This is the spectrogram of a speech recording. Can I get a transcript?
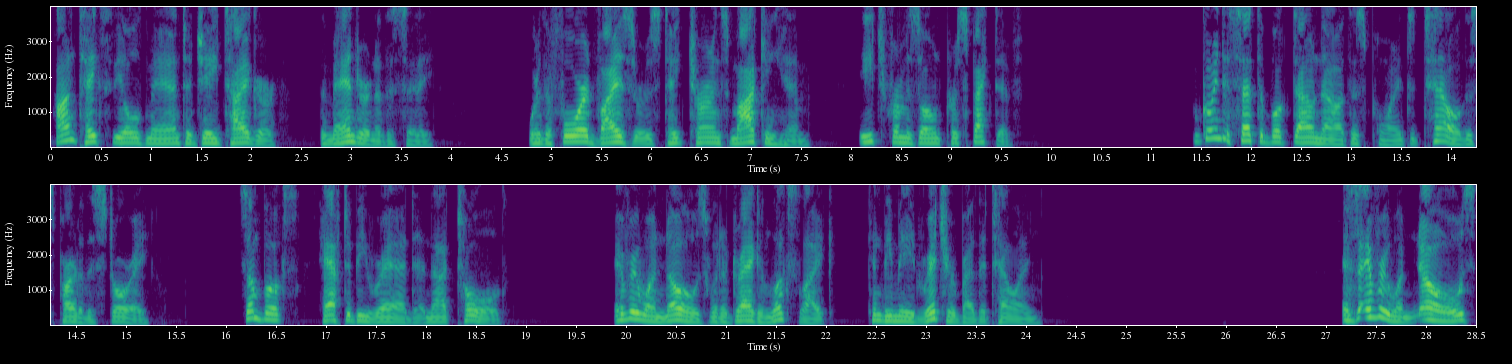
Han takes the old man to Jade Tiger, the mandarin of the city, where the four advisers take turns mocking him, each from his own perspective. I'm going to set the book down now at this point to tell this part of the story. Some books have to be read and not told. Everyone knows what a dragon looks like can be made richer by the telling. As everyone knows,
